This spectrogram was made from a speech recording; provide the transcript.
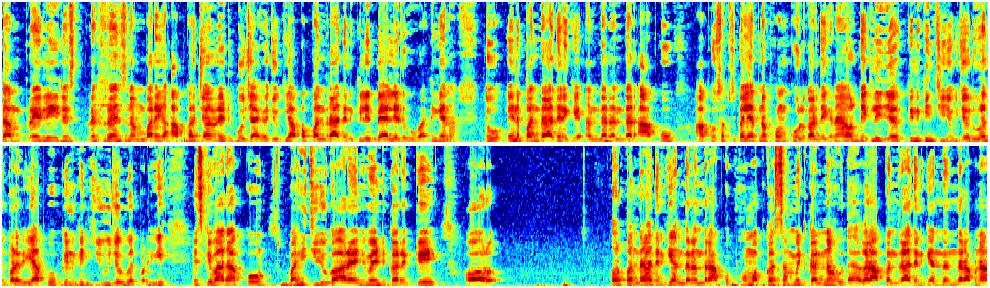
टेम्परेरी रेफरेंस नंबर आपका जनरेट हो जाएगा, जो कि आपका पंद्रह दिन के लिए वैलिड होगा, ठीक है ना? तो इन पंद्रह दिन के अंदर अंदर आपको आपको सबसे पहले अपना फॉर्म खोल कर देखना है और देख लीजिए किन किन चीज़ों की ज़रूरत पड़ रही है, आपको किन किन चीज़ों की ज़रूरत पड़ेगी। इसके बाद आपको वही चीज़ों का अरेंजमेंट करके और और पंद्रह दिन के अंदर अंदर आपको फॉर्म आपका सबमिट करना होता है। अगर आप पंद्रह दिन के अंदर अंदर अपना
